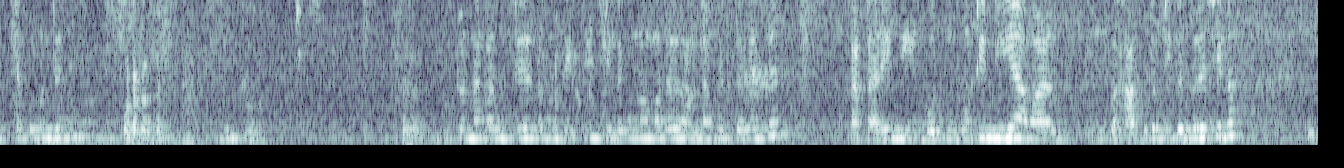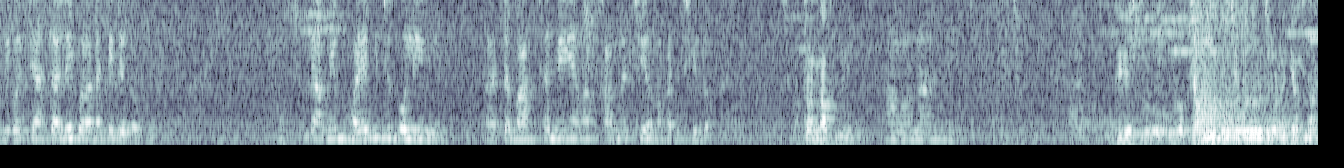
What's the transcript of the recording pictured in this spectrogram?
ইচ্ছা করুন দেখছি কটা টাকা দুটো। দুটো নাগাদ উঠে তখন দেখছি ছেলেগুলো আমাদের রান্নাঘর গেছে কাটারি নিয়ে বটি নিয়ে আমার হাত দুটো টিপে ধরেছিল দিয়ে চেঁচালি গলাটা কেটে দেবো। আচ্ছা। আমি ভয়ে কিছু বলিনি। আর একটা বাচ্চা মেয়ে আমার সামনে ছিল আমার কাছে ছিল। আচ্ছা, আপনার নাতনি? আমার নাতনি। আচ্ছা। দিয়ে ওরা কি চেপে ধরেছিল নাকি আপনার?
